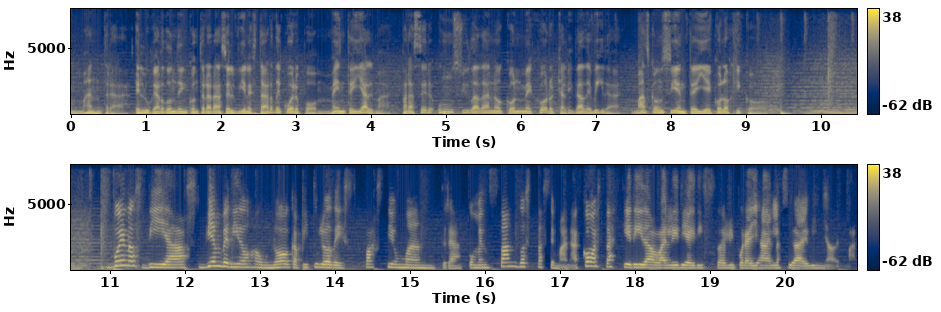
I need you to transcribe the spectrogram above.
Mantra, el lugar donde encontrarás el bienestar de cuerpo, mente y alma para ser un ciudadano con mejor calidad de vida, más consciente y ecológico. Buenos días, bienvenidos a un nuevo capítulo de Espacio Mantra, comenzando esta semana. ¿Cómo estás, querida Valeria Grisoli, por allá en la ciudad de Viña del Mar?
